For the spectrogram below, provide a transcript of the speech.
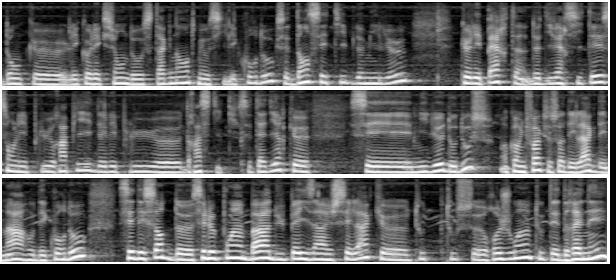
donc euh, les collections d'eau stagnante, mais aussi les cours d'eau, c'est dans ces types de milieux que les pertes de diversité sont les plus rapides et les plus euh, drastiques. C'est-à-dire que ces milieux d'eau douce, encore une fois, que ce soit des lacs, des mares ou des cours d'eau, c'est des sortes de, c'est le point bas du paysage. C'est là que tout, tout se rejoint, tout est drainé,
